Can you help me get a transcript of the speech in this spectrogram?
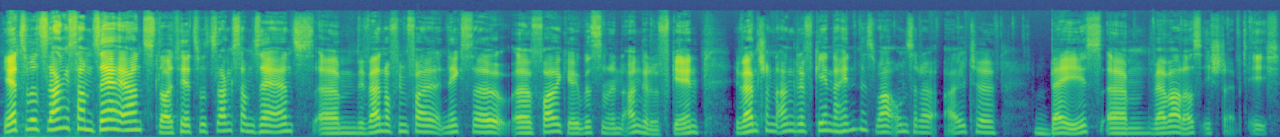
Jetzt wird es langsam sehr ernst, Leute. Jetzt wird es langsam sehr ernst. Ähm, wir werden auf jeden Fall nächste äh, Folge ein bisschen in Angriff gehen. Wir werden schon in Angriff gehen. Da hinten ist war unsere alte Base. Ähm, wer war das? Ich schreibe. Ich.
